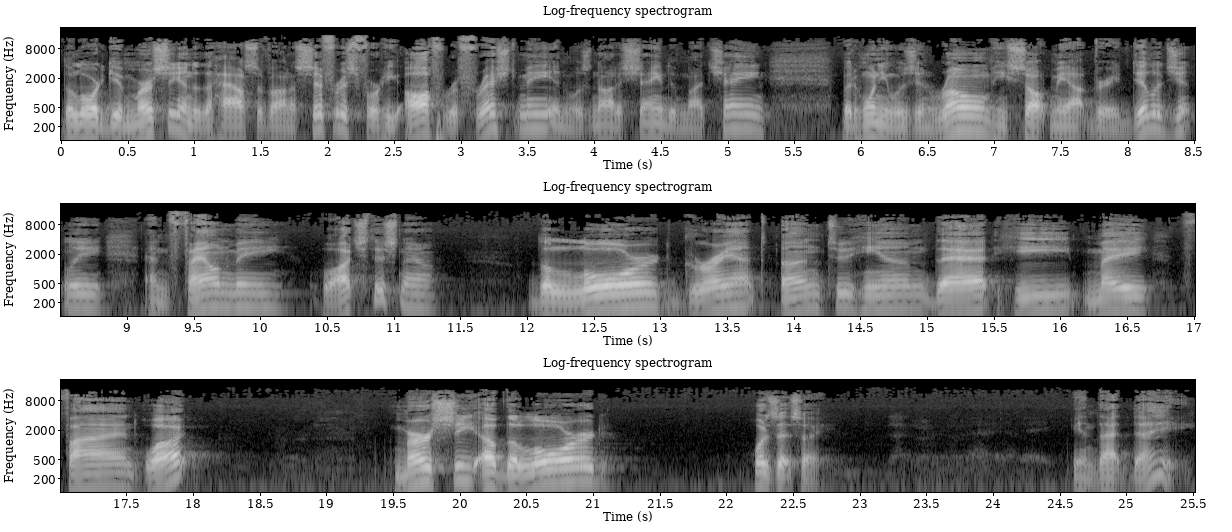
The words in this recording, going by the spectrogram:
The Lord give mercy unto the house of Onesiphorus, for he oft refreshed me and was not ashamed of my chain. But when he was in Rome, he sought me out very diligently and found me. Watch this now. The Lord grant unto him that he may find what? Mercy of the Lord. What does that say? In that day.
